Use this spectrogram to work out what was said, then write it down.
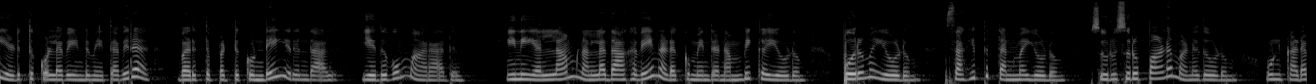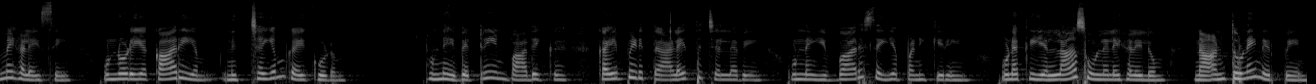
எடுத்துக்கொள்ள வேண்டுமே தவிர வருத்தப்பட்டு கொண்டே இருந்தால் எதுவும் மாறாது. இனி எல்லாம் நல்லதாகவே நடக்கும் என்ற நம்பிக்கையோடும் பொறுமையோடும் சகிப்புத்தன்மையோடும் சுறுசுறுப்பான மனதோடும் உன் கடமைகளை செய். உன்னுடைய காரியம் நிச்சயம் கைகூடும். உன்னை வெற்றியின் பாதைக்கு கைப்பிடித்து அழைத்துச் செல்லவே உன்னை இவ்வாறு செய்ய பணிக்கிறேன். உனக்கு எல்லா சூழ்நிலைகளிலும் நான் துணை நிற்பேன்.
